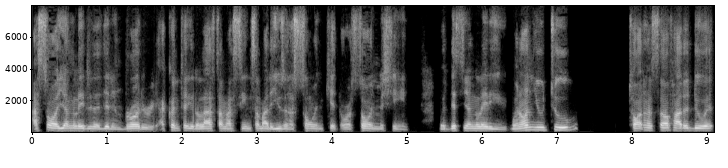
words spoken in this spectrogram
I saw a young lady that did embroidery. I couldn't tell you the last time I seen somebody using a sewing kit or a sewing machine. But this young lady went on YouTube, taught herself how to do it,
